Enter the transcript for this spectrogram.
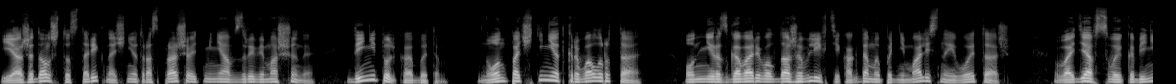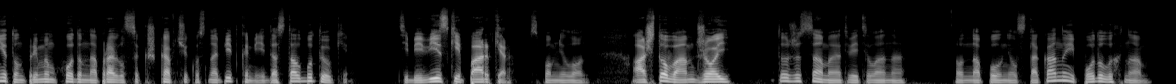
Я ожидал, что старик начнет расспрашивать меня о взрыве машины, да и не только об этом. Но он почти не открывал рта. Он не разговаривал даже в лифте, когда мы поднимались на его этаж. Войдя в свой кабинет, он прямым ходом направился к шкафчику с напитками и достал бутылки. «Тебе виски, Паркер», — вспомнил он. «А что вам, Джой?» «То же самое», — ответила она. Он наполнил стаканы и подал их нам.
